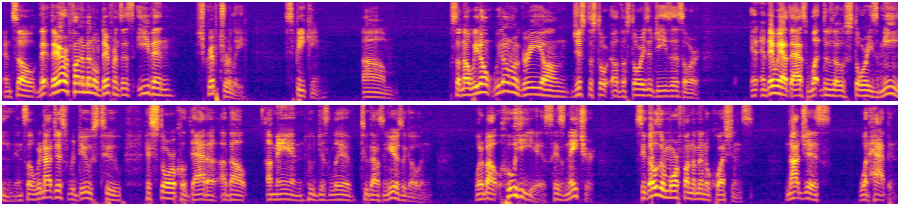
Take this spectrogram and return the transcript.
and so th- there are fundamental differences, even scripturally speaking. Um, so no, we don't we don't agree on just the story of the stories of Jesus, or and and then we have to ask what do those stories mean. And so we're not just reduced to historical data about a man who just lived two thousand years ago, and what about who he is, his nature. See, those are more fundamental questions, not just what happened.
